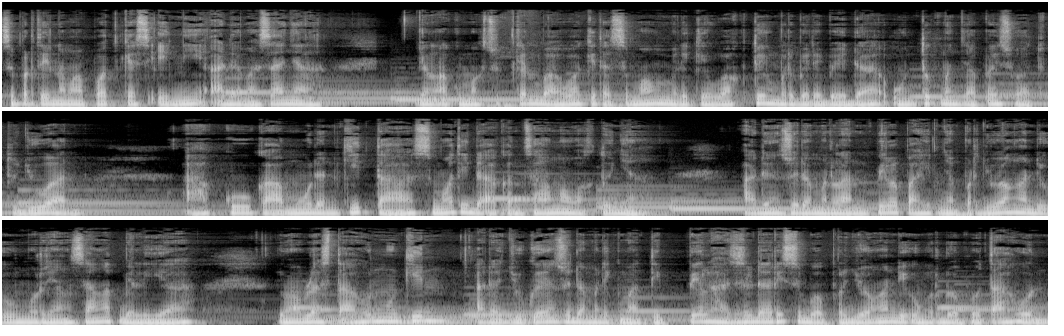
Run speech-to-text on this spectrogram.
Seperti nama podcast ini ada masanya, yang aku maksudkan bahwa kita semua memiliki waktu yang berbeda-beda untuk mencapai suatu tujuan. Aku, kamu, dan kita semua tidak akan sama waktunya. Ada yang sudah menelan pil pahitnya perjuangan di umur yang sangat belia, 15 tahun mungkin, ada juga yang sudah menikmati pil hasil dari sebuah perjuangan di umur 20 tahun.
